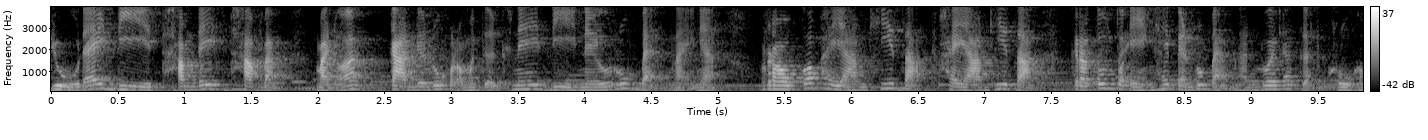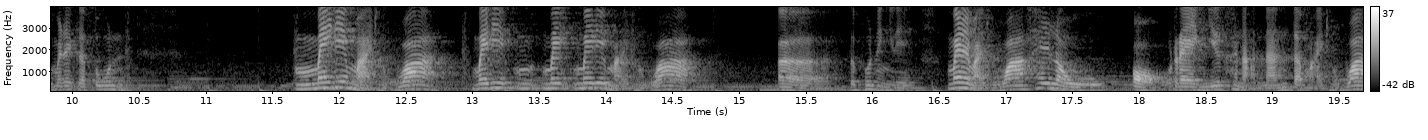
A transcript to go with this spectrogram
อยู่ได้ดีทำได้ทำแบบ หมายถึงว่าการเรียนรู้ของเรามันเกิดขึ้นได้ดีในรูปแบบไหนเนี่ยเราก็พยายามที่จะพยายามที่จะกระตุ้นตัวเองให้เป็นรูปแบบนั้นด้วยถ้าเกิดครูเขาไม่ได้กระตุ้น ไม่ได้หมายถึงว่าไม่ได้ไม่ไม่ได้หมายถึงว่า เอ่อจะพูดยังไงดีไม่ได้หมายถึงว่าให้เราออกแรงเยอะขนาดนั้น แต่หมายถึงว่า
